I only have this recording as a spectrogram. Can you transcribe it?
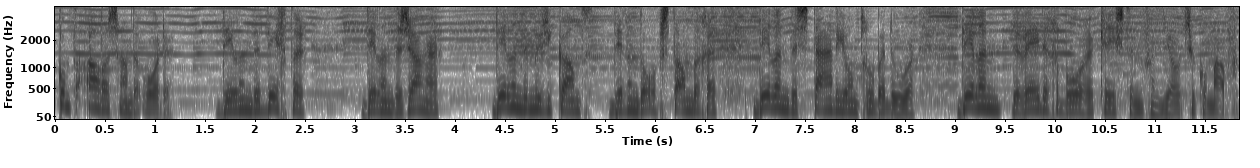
komt alles aan de orde. Dylan de dichter, Dylan de zanger, Dylan de muzikant, Dylan de opstandige, Dylan de stadion-troubadour, Dylan de wedergeboren christen van Joodse komaf.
